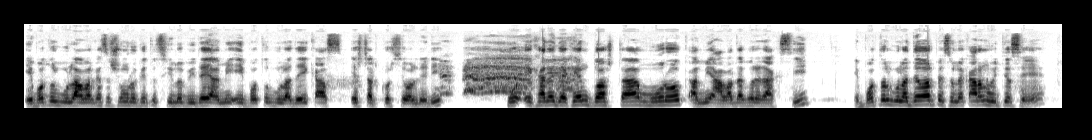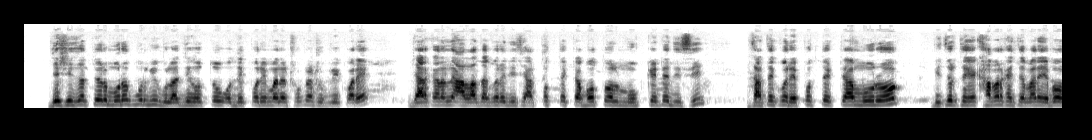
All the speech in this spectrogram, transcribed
এই বোতলগুলো আমার কাছে সংরক্ষিত ছিল, বিদায়। আমি এই বোতলগুলা দিয়ে কাজ স্টার্ট করছি অলরেডি তো এখানে দেখেন দশটা মোরগ আমি আলাদা করে রাখছি। এই বোতলগুলা দেওয়ার পেছনে কারণ হইতেছে দেশি জাতীয় মোরগ মুরগিগুলা যেহেতু অধিক পরিমাণে ঠুকরা ঠুকরি করে, যার কারণে আলাদা করে দিছি আর প্রত্যেকটা বোতল মুখ কেটে দিছি, যাতে করে প্রত্যেকটা মোরগ ভিতর থেকে খাবার খাইতে পারে এবং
